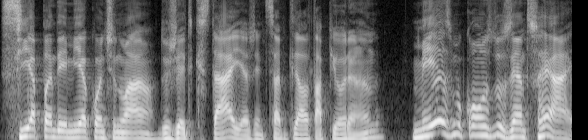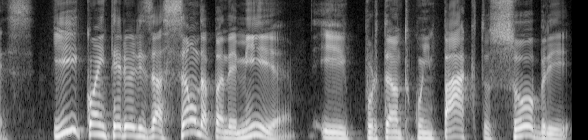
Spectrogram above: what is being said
se a pandemia continuar do jeito que está, e a gente sabe que ela está piorando, mesmo com os 200 reais. E com a interiorização da pandemia, e, portanto, com impacto sobre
